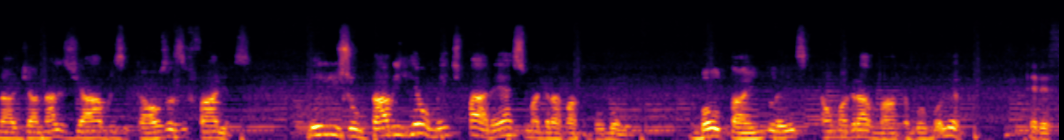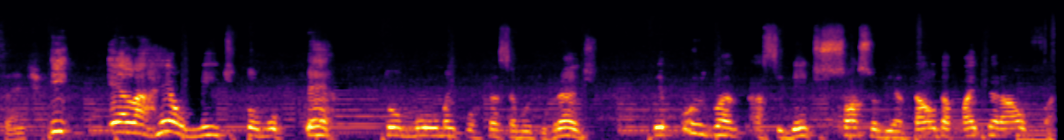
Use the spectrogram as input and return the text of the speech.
na, de análise de árvores e causas e falhas. Eles juntaram e realmente parece uma gravata borboleta. Boltar em inglês é uma gravata borboleta. Interessante. E ela realmente tomou pé, tomou uma importância muito grande depois do acidente socioambiental da Piper Alpha,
